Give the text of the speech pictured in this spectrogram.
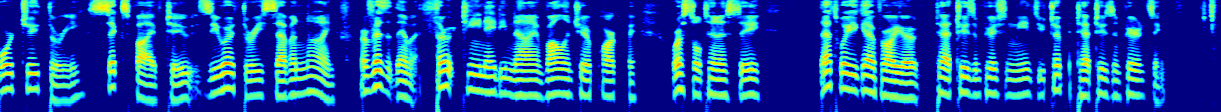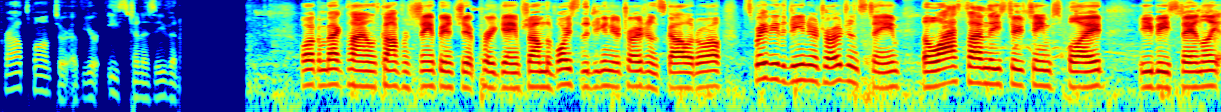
423-652-0379 or visit them at 1389 Volunteer Parkway, Bristol, Tennessee. That's where you go for all your tattoos and piercing needs. Utopia Tattoos and Piercing, It's a proud sponsor of your East Tennessee event. Welcome back to the Highlands Conference Championship pregame show. I'm the voice of the Junior Trojans, Skylar Doyle. Let's preview the Junior Trojans team. The last time these two teams played, EB Stanley.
